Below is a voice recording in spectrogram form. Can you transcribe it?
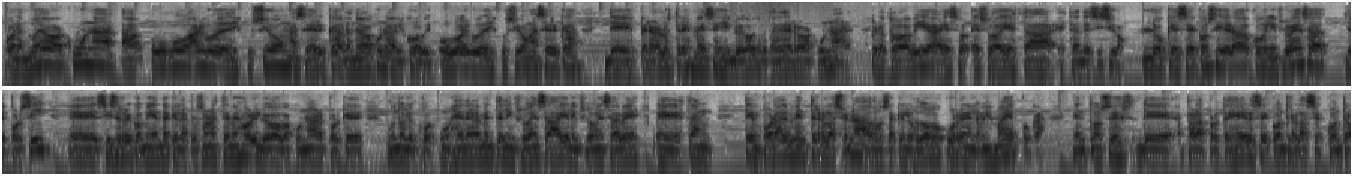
Con la nueva vacuna ah, hubo algo de discusión acerca, la nueva vacuna del COVID, hubo algo de discusión acerca de esperar los tres meses y luego tratar de revacunar, pero todavía eso, eso ahí está, está en decisión. Lo que se ha considerado con la influenza de por sí, eh, sí se recomienda que la persona esté mejor y luego vacunar porque uno generalmente la influenza A y la influenza B eh, están temporalmente relacionados, o sea que los dos ocurren en la misma época. Entonces, de, para protegerse contra, contra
